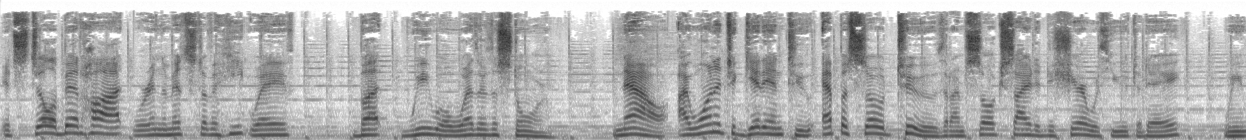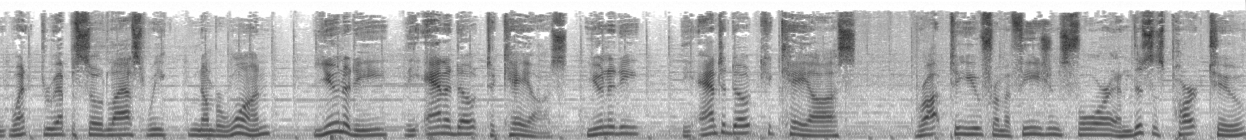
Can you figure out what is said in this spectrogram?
It's still a bit hot. We're in the midst of a heat wave, but we will weather the storm. Now, I wanted to get into episode two that I'm so excited to share with you today. We went through episode last week, number one Unity, the antidote to chaos. Unity, the antidote to chaos, brought to you from Ephesians 4, and this is part two.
